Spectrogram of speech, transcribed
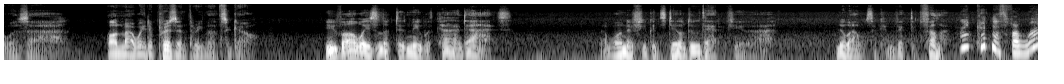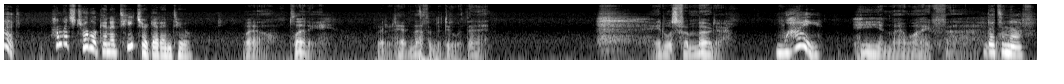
Was, uh, on my way to prison three months ago. You've always looked at me with kind eyes. I wonder if you could still do that if you, uh, knew I was a convicted felon. My goodness, for what? How much trouble can a teacher get into? Well, plenty. But it had nothing to do with that. It was for murder. Why? He and my wife, uh, That's enough.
